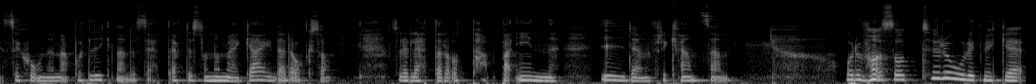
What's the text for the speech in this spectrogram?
sessionerna på ett liknande sätt eftersom de är guidade också. Så det är lättare att tappa in i den frekvensen. Och det var så otroligt mycket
